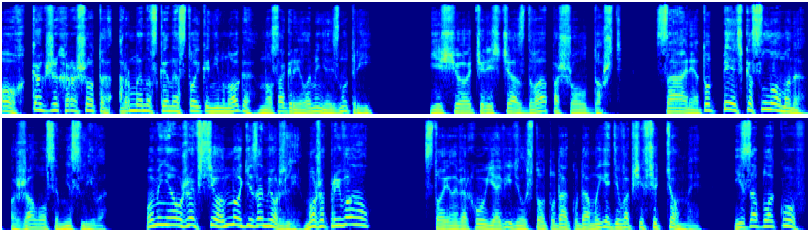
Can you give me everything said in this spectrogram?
Ох, как же хорошо-то, арменовская настойка немного, но согрела меня изнутри. Еще через час-два пошел дождь. «Саня, тут печка сломана!» — пожаловался мне Слива. «У меня уже все, ноги замерзли. Может, привал?» Стоя наверху, я видел, что туда, куда мы едем, вообще все темное. Из-за облаков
